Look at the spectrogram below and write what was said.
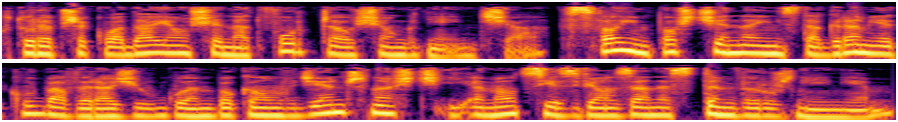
które przekładają się na twórcze osiągnięcia. W swoim poście na Instagramie Kuba wyraził głęboką wdzięczność i emocje związane z tym wyróżnieniem.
